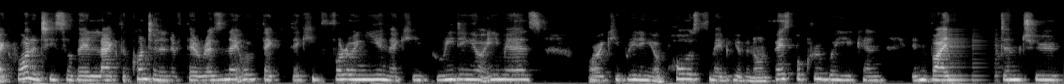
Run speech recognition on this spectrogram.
high quality so they like the content and if they resonate with they, they keep following you and they keep reading your emails or keep reading your posts. Maybe you have an on facebook group where you can invite them to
